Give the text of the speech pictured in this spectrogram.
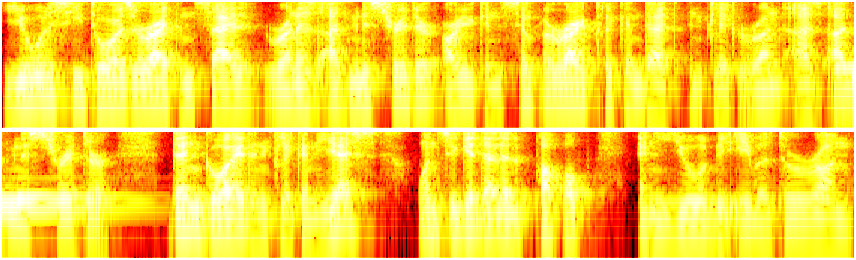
You will see towards the right hand side, run as administrator, or you can simply right click on that and click run as administrator. Then go ahead and click on yes once you get that little pop-up and you will be able to run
